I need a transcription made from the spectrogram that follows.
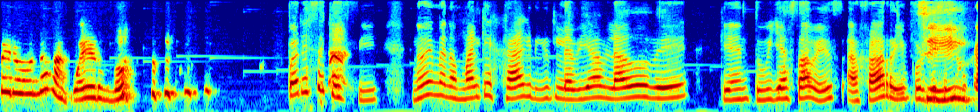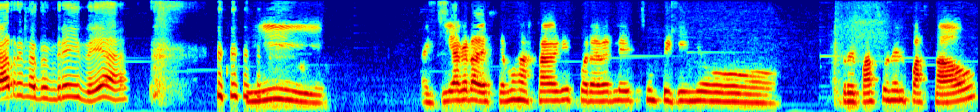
pero no me acuerdo. Parece que sí. No, y menos mal que Hagrid le había hablado de quien tú ya sabes, a Harry, porque si no, Sí. Harry no tendría idea. Sí. Aquí agradecemos a Hagrid por haberle hecho un pequeño repaso en el pasado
